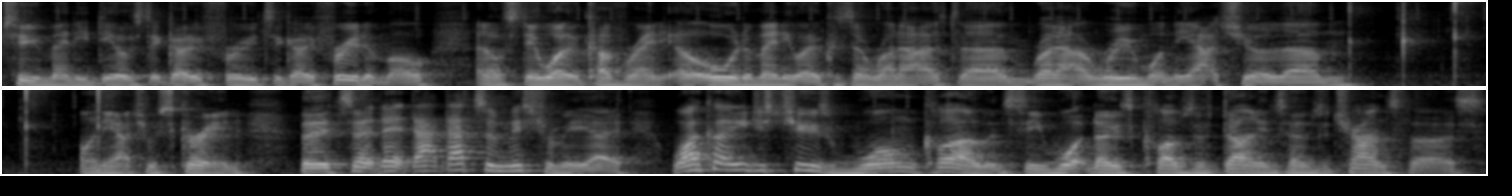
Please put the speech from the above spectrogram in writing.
too many deals that go through to go through them all. And obviously, they won't cover any, all of them anyway because they'll run out of um, run out of room on the actual um, on the actual screen. But uh, that, that, that's a miss from EA. Why can't you just choose one club and see what those clubs have done in terms of transfers?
